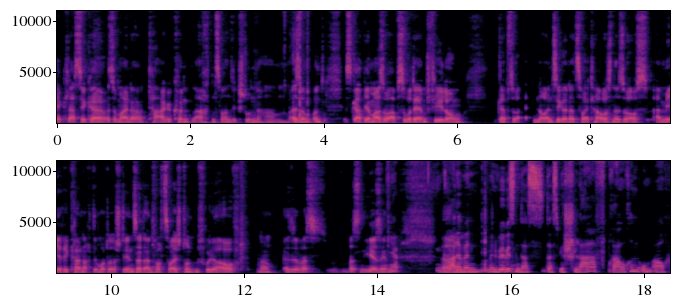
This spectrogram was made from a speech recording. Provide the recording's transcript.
der Klassiker, also meine Tage könnten 28 Stunden haben. Also, und es gab ja mal so absurde Empfehlungen, glaube so 90er oder 2000er, so aus Amerika nach dem Motto, stehen sie halt einfach zwei Stunden früher auf. Ne? Also was, was ein Irrsinn. Ja. Gerade ähm, wenn, wenn wir wissen, dass, dass wir Schlaf brauchen, um auch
